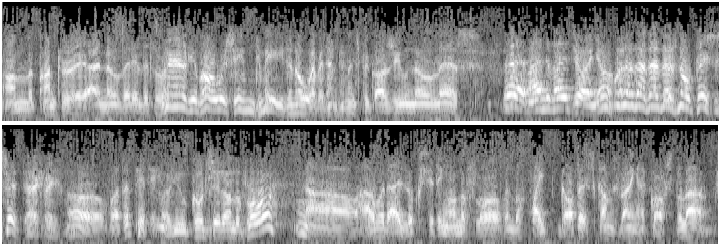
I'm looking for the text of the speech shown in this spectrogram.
On the contrary, I know very little. Well, you've always seemed to me to know everything. That's because you know less. Hey, mind if I join you? Well, there, there, there's no place to sit, actually. Oh, what a pity. Well, you could sit on the floor. Now, how would I look sitting on the floor when the white goddess comes running across the lounge?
